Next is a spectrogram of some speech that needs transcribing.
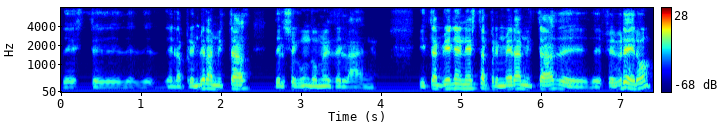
de, este, de, de la primera mitad del segundo mes del año. Y también en esta primera mitad de, febrero,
